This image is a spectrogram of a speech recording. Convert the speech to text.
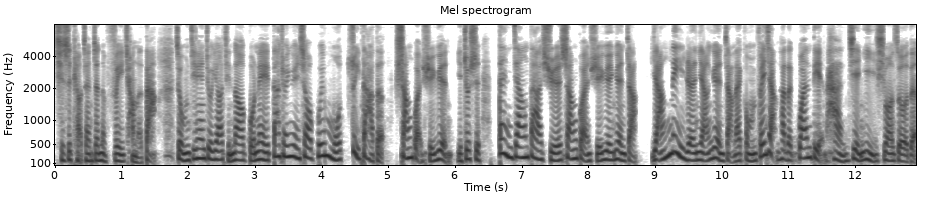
其实挑战真的非常的大。所以，我们今天就邀请到国内大专院校规模最大的商管学院，也就是淡江大学商管学院院长。杨丽人杨院长来跟我们分享他的观点和建议，希望所有的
